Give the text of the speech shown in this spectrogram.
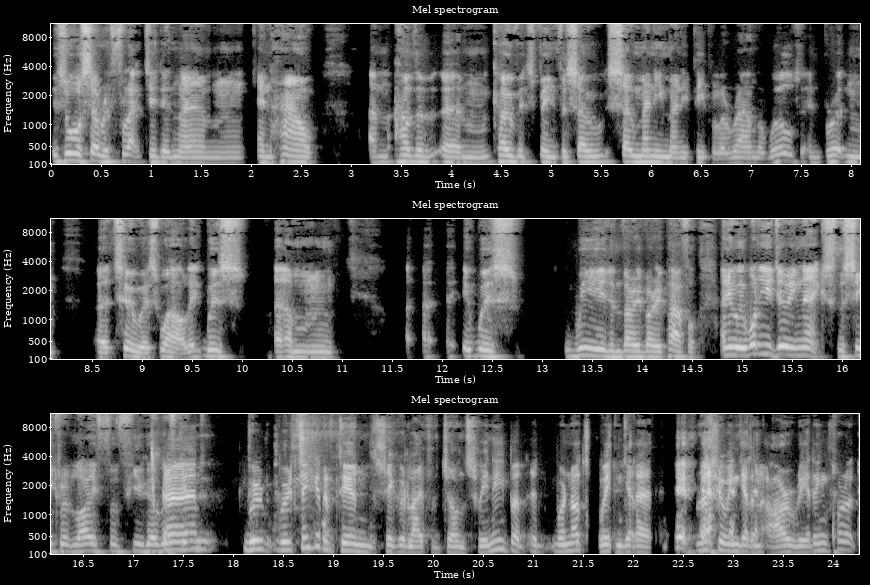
is also reflected in um, in how um, how the um, COVID's been for so so many many people around the world in Britain uh, too as well. It was um, uh, it was weird and very very powerful. Anyway, what are you doing next? The Secret Life of Hugo Rifkin. Um, we're we're thinking of doing the Secret Life of John Sweeney, but it, we're not sure we can get a we're not sure we can get an R rating for it.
